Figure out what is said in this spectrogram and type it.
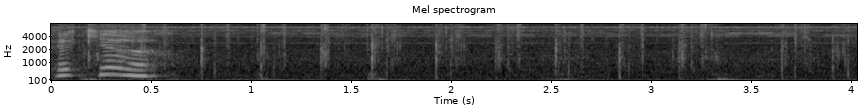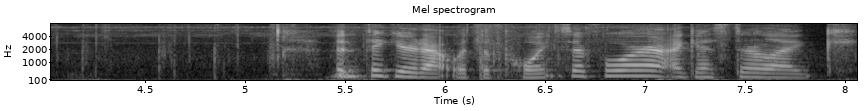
Heck yeah. Couldn't figure it out what the points are for. I guess they're like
